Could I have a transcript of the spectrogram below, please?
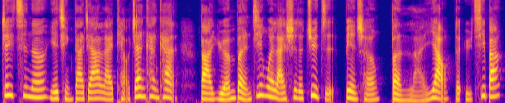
这次呢，也请大家来挑战看看，把原本近未来式的句子变成本来要的语气吧。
